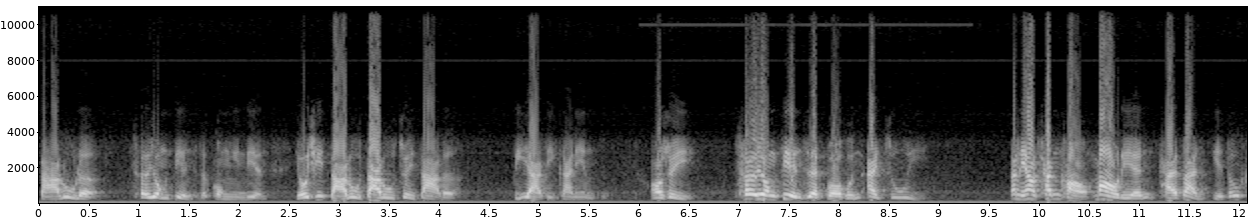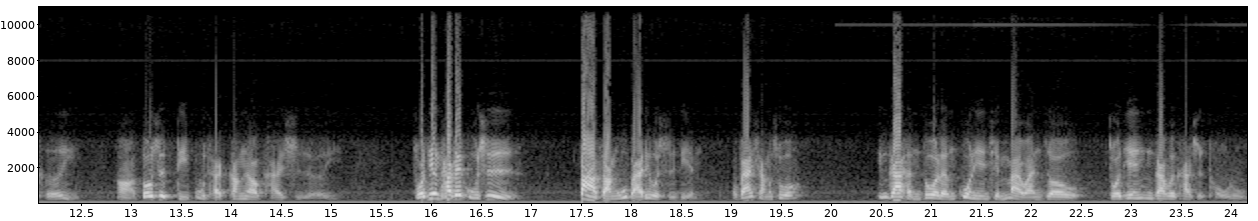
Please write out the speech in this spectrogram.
打入了车用电子的供应链，尤其打入大陆最大的比亚迪概念股哦，所以。车用电子的部分爱注意，那你要参考茂联、台半也都可以啊，都是底部才刚要开始而已。昨天台北股市大涨五百六十点，我本来想说，应该很多人过年前卖完之后，昨天应该会开始投入，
